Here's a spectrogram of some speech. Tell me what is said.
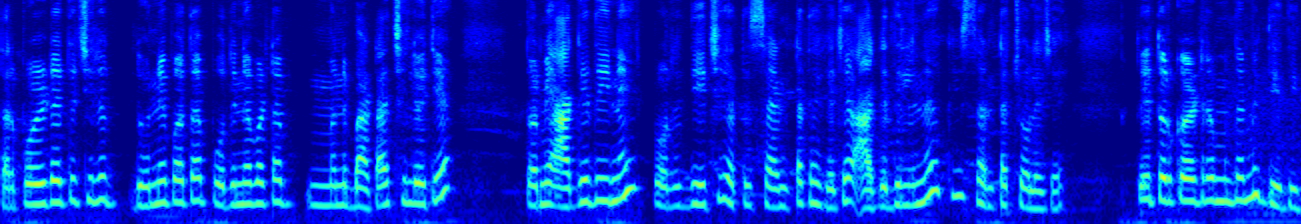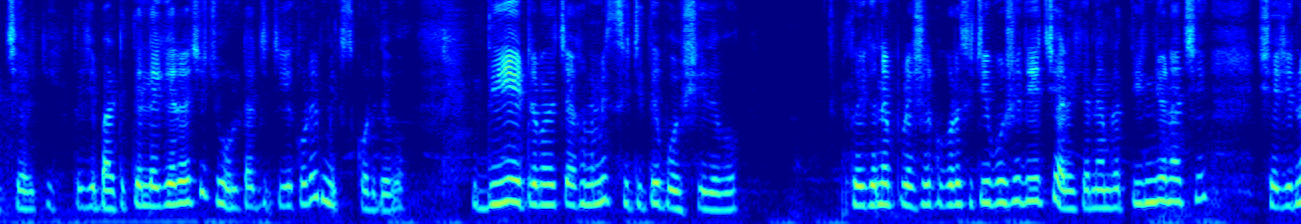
তারপর এটাতে ছিল ধনে পাতা, পুদিনা বাটা মানে বাটা ছিল এটা। তো আমি আগে দিই নাই পরে দিয়েছি, যাতে স্যান্ডটা থেকে যায়। আগে দিলে না কি স্যান্ডটা চলে যায়। তো এই তরকারিটার মধ্যে আমি দিয়ে দিচ্ছি আর কি। তো যে বাটিতে লেগে রয়েছে, ঝোলটা দিয়ে করে মিক্স করে দেবো। দিয়ে এটার মধ্যে এখন আমি সিটিতে বসিয়ে দেবো। তো এখানে প্রেশার কুকারে সিটি বসিয়ে দিয়েছি, আর এখানে আমরা তিনজন আছি, সেই জন্য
